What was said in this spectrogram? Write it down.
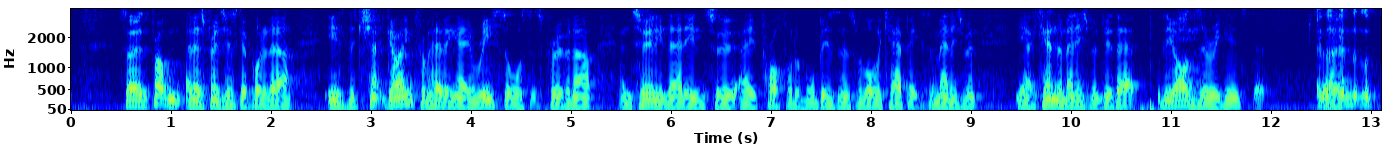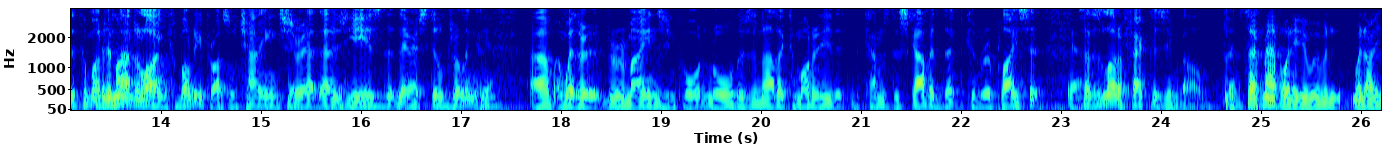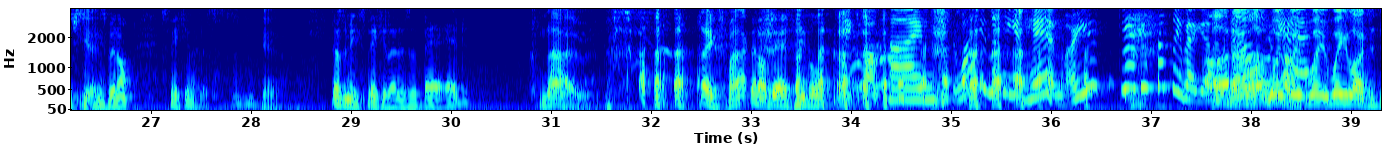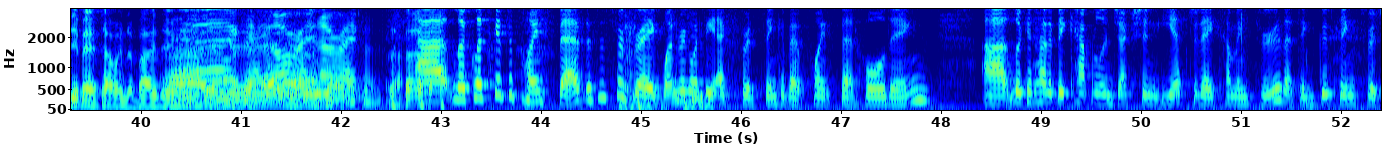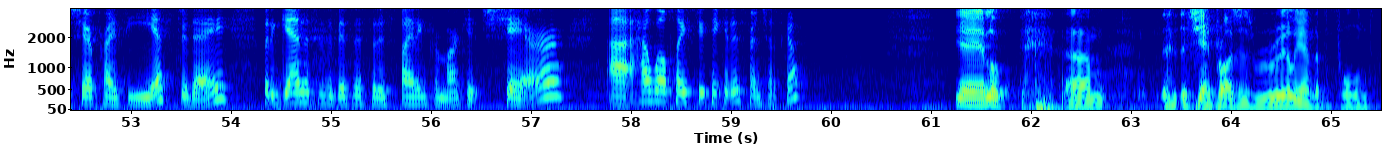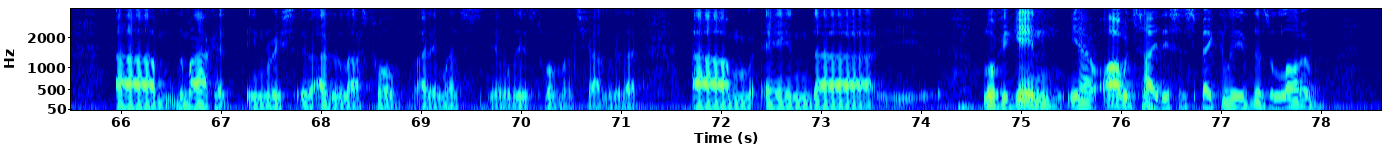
So the problem, and as Francesco pointed out, is the ch- going from having a resource that's proven up and turning that into a profitable business with all the capex, the management. You know, can the management do that? The odds are against it. So, and, and, look, the commodity, underlying commodity price will change yeah. throughout those years that they're still drilling it. Yeah. Um, and whether it remains important or there's another commodity that becomes discovered that can replace it. Yeah. So there's a lot of factors involved. Yeah. So from our point of view, we wouldn't, we're not interested yeah. because we're not speculators. Mm-hmm. Yeah. Doesn't mean speculators are bad. No. Thanks, Mark. They're not bad people. Takes all kinds. Why are you looking at him? Are you? There's something about you. Oh no, we, we, we, we, like to dip our toe into both areas. Yeah, okay. okay. All right, all right. Uh, look, let's get to PointsBet. This is for Greg, wondering what the experts think about PointsBet Holdings. Uh, look, it had a big capital injection yesterday coming through. That did good things for its share price yesterday. But again, this is a business that is fighting for market share. Uh, how well placed do you think it is, Francesco? Yeah, look, um, the share price has really underperformed um, the market in over the last 12, 18 months. Yeah, well, there's 12 months chart. Look at that. Um, and uh, look, again, you know, I would say this is speculative. There's a lot of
